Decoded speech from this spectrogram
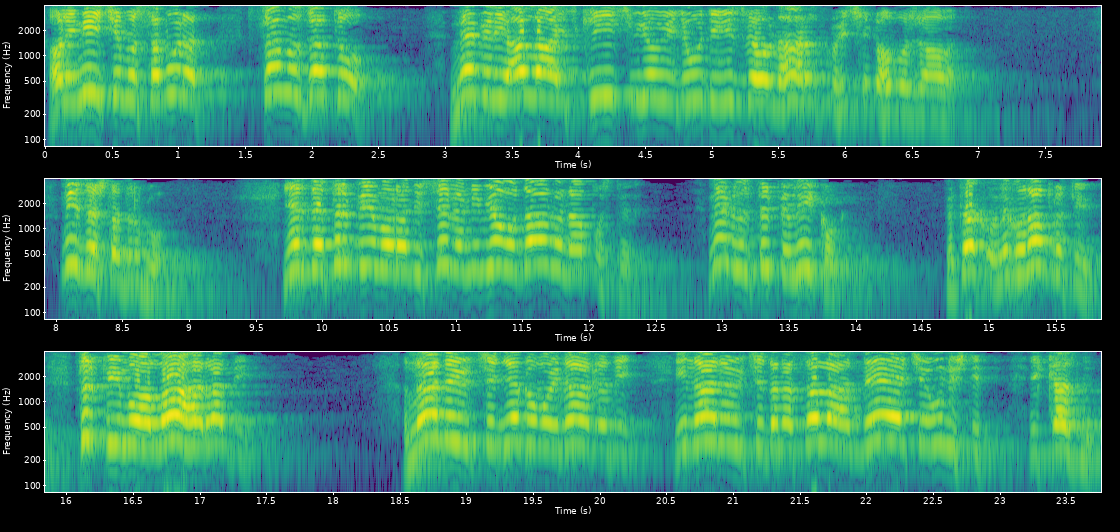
Ali mi ćemo saburat samo zato ne bi li Allah iz kičmi ovi ljudi izveo narod koji će ga obožavati. Ni za šta drugo. Jer da trpimo radi sebe, mi bi ovo davno napustili. Ne bi li trpili nikog. Je tako? Nego naprotiv. Trpimo Allaha radi. Nadajući se njegovoj nagradi i nadajući se da nas Allah neće uništiti i kazniti.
